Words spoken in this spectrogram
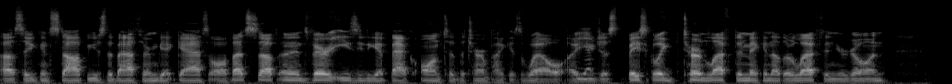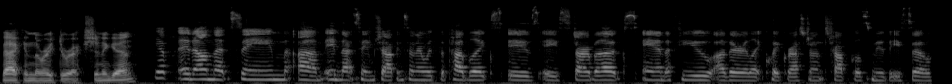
Uh, so you can stop, use the bathroom, get gas, all that stuff, and it's very easy to get back onto the turnpike as well. Uh, You just basically turn left and make another left, and you're going back in the right direction again. Yep, and on that same, um, in that same shopping center with the Publix is a Starbucks and a few other like quick restaurants, tropical smoothie. So,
